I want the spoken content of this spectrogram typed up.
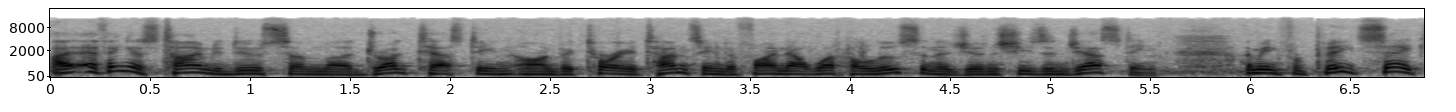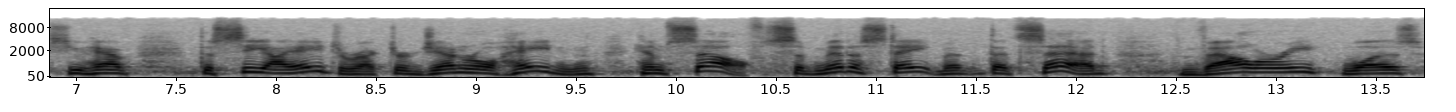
I, think it's time to do some uh, drug testing on Victoria Toensing to find out what hallucinogens she's ingesting. I mean, for Pete's sakes, you have the CIA director, General Hayden himself, submit a statement that said Valerie was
